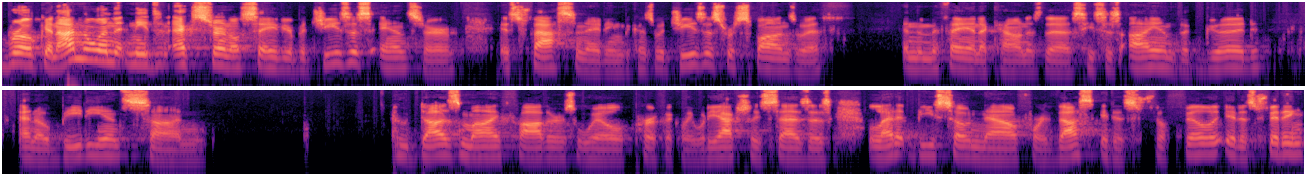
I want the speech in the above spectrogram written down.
broken. I'm the one that needs an external Savior. But Jesus' answer is fascinating because what Jesus responds with in the Matthean account is this He says, I am the good and obedient Son who does my Father's will perfectly. What he actually says is, Let it be so now, for thus it is, fulfill, it is fitting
